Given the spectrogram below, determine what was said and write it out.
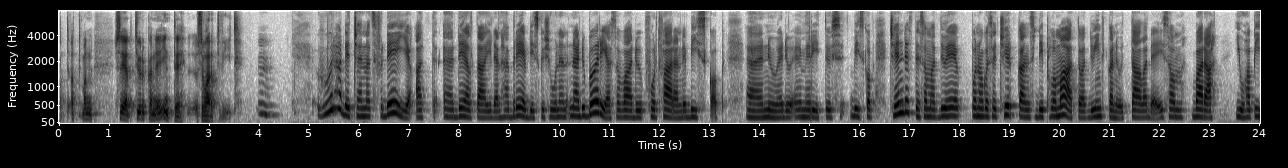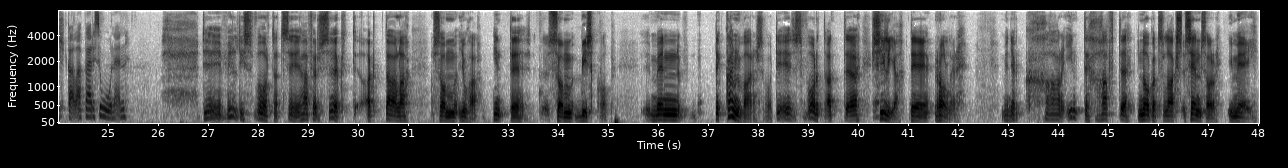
att, att man ser att kyrkan är inte svartvit. Mm. Hur har det känts för dig att äh, delta i den här brevdiskussionen? När du började så var du fortfarande biskop. Äh, nu är du emeritusbiskop. Kändes det som att du är på något sätt kyrkans diplomat och att du inte kan uttala dig som bara Juha Pihkala-personen? Det är väldigt svårt att säga. Jag har försökt att tala som Juha, inte som biskop. Men det kan vara så. Det är svårt att eh, skilja de roller. Men jag har inte haft eh, något slags sensor i mig.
